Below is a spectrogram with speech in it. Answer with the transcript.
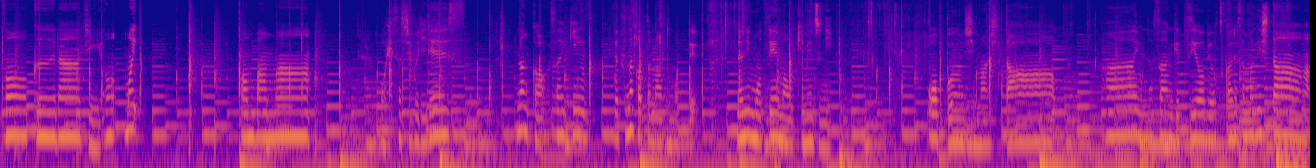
地獄ラジオもい。こんばんは。お久しぶりです。なんか最近やってなかったなと思って。何もテーマを決めずに。オープンしました。はい。皆さん月曜日お疲れ様でした。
